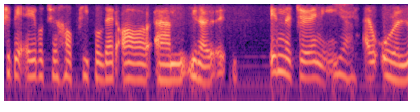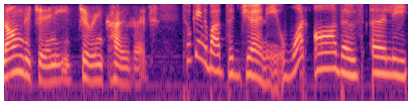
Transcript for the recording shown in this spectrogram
to be able to help people that are, um, you know, in the journey Yeah. uh, or along the journey during COVID. Talking about the journey, what are those early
